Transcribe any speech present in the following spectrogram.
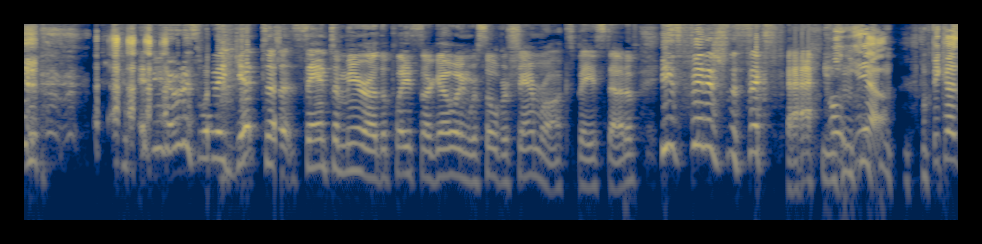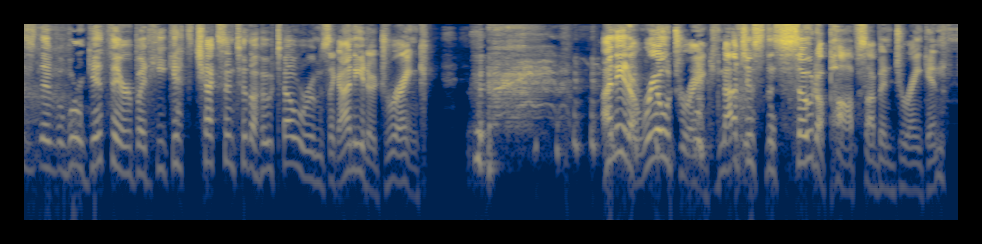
if you notice when they get to Santa Mira, the place they're going where Silver Shamrock's based out of, he's finished the six pack. Oh yeah, because we'll get there, but he gets checks into the hotel room. He's like, I need a drink. I need a real drink, not just the soda pops I've been drinking.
